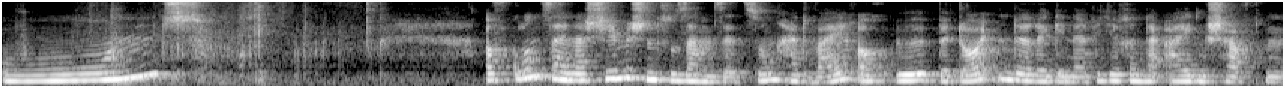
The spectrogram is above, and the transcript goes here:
Und aufgrund seiner chemischen Zusammensetzung hat Weihrauchöl bedeutende regenerierende Eigenschaften,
